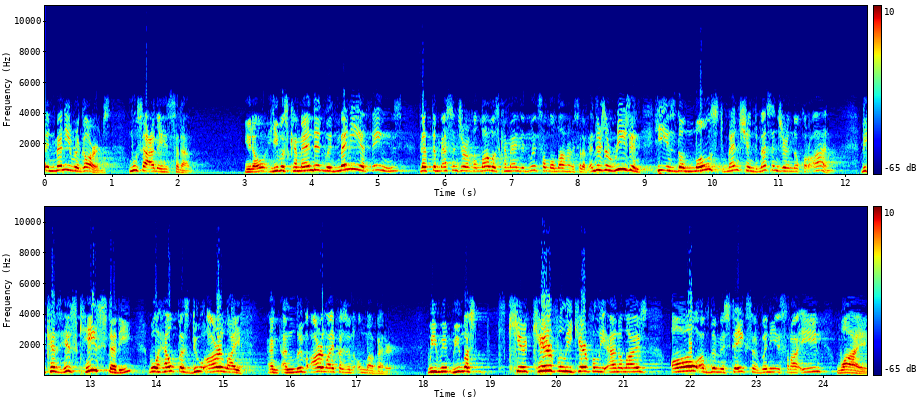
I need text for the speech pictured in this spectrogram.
in many regards. Musa alayhi salam. You know, he was commanded with many things that the messenger of Allah was commanded with sallallahu alaihi wasallam. And there's a reason he is the most mentioned messenger in the Quran. Because his case study will help us do our life and, and live our life as an ummah better. We, we, we must care, carefully, carefully analyze all of the mistakes of Bani Israel. Why?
